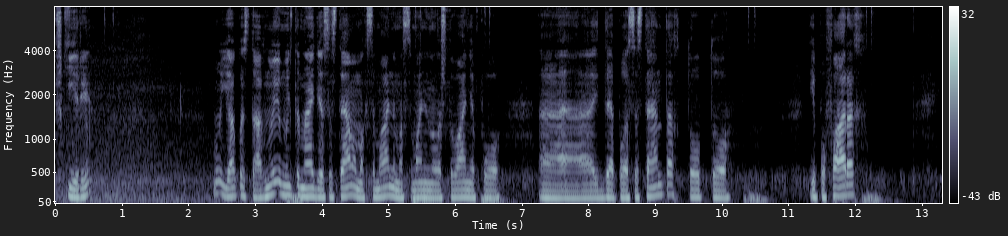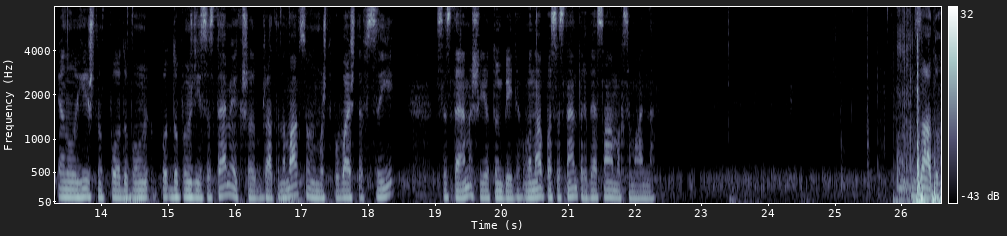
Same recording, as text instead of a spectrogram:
в шкірі. Ну, якось так. Ну і мультимедіа система, максимальне, максимальне налаштування по, е, йде по асистентах, тобто і по фарах, і аналогічно по, допом- по допоможній системі. Якщо брати на максимум, ви можете побачити всі системи, що є в автомобілі. Вона по асистентах йде саме максимальна. Ззаду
